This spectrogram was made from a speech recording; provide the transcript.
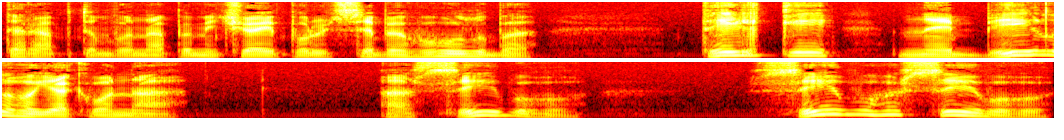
Та раптом вона помічає поруч себе голуба, тільки не білого, як вона, а сивого, сивого, сивого,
